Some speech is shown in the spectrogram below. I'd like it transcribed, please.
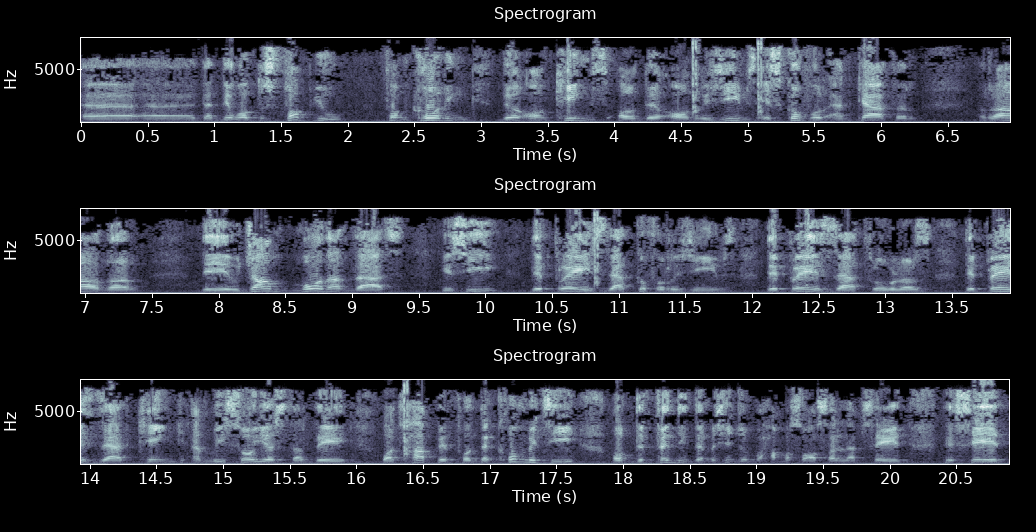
uh, uh, that they want to stop you from calling their own kings or their own regimes is kufr and kafir. Rather, they jump more than that. You see, they praise that kufr regimes, they praise that rulers, they praise that king, and we saw yesterday what happened for the committee of defending the Messenger of Muhammad said, they said,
